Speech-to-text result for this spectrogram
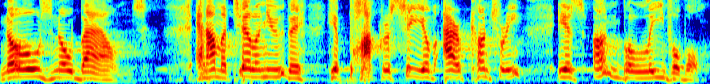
knows no bounds. And I'm telling you, the hypocrisy of our country is unbelievable.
